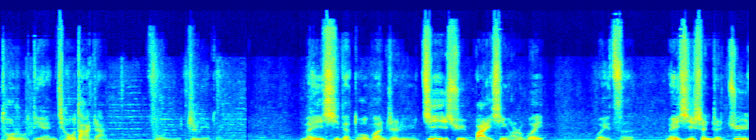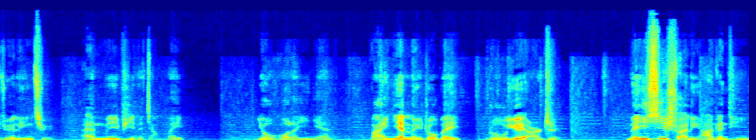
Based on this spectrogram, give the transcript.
拖入点球大战，赋予智利队。梅西的夺冠之旅继续败兴而归，为此梅西甚至拒绝领取 MVP 的奖杯。又过了一年，百年美洲杯如约而至，梅西率领阿根廷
